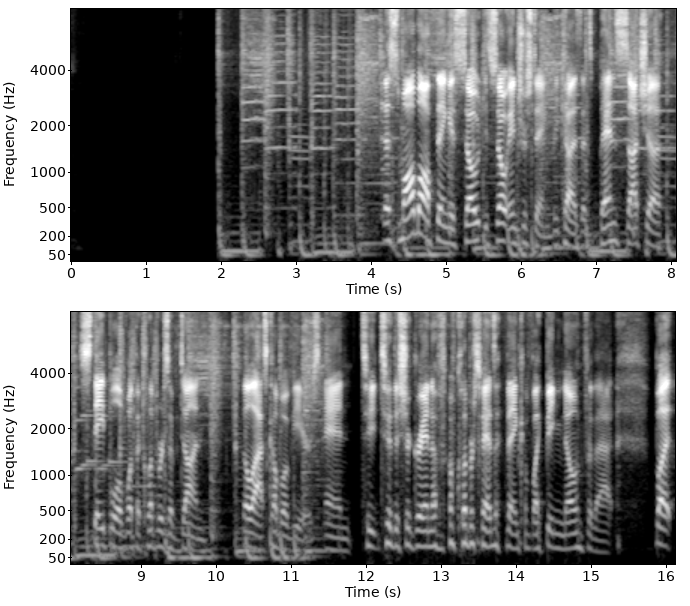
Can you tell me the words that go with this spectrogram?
The small ball thing is so is so interesting because it's been such a staple of what the Clippers have done the last couple of years, and to to the chagrin of, of Clippers fans, I think of like being known for that. But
